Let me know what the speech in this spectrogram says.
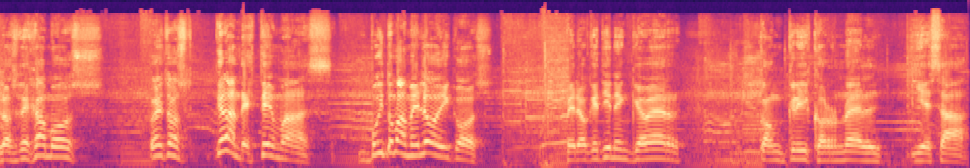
Los dejamos con estos grandes temas, un poquito más melódicos, pero que tienen que ver con Chris Cornell y esa,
